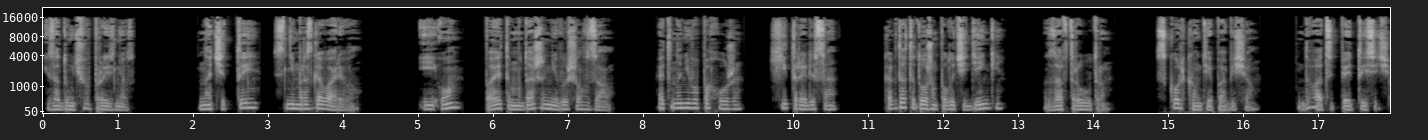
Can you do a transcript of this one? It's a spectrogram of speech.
и задумчиво произнес. Значит, ты с ним разговаривал. И он поэтому даже не вышел в зал. Это на него похоже. Хитрая лиса. Когда ты должен получить деньги? Завтра утром. Сколько он тебе пообещал? Двадцать пять тысяч.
